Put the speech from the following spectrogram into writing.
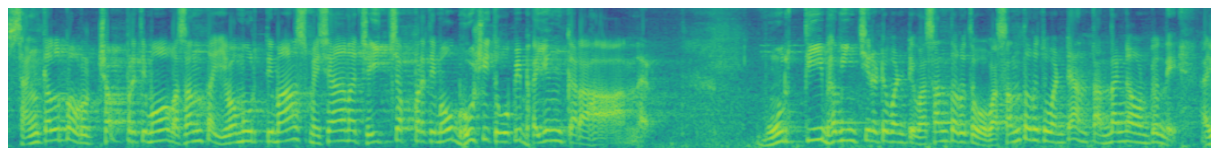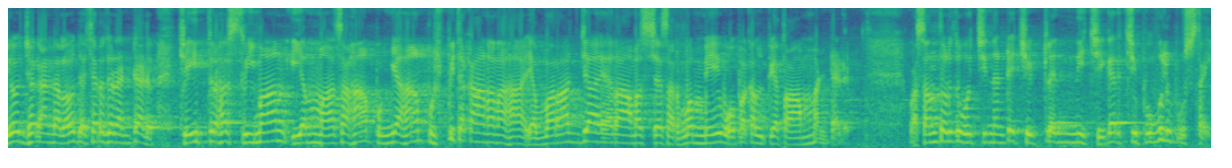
సంకల్ప వృక్ష ప్రతిమో వసంత యువమూర్తిమాన్ శ్మశాన చైత్య ప్రతిమో భూషితోపి భయంకర అన్నారు. మూర్తీభవించినటువంటి వసంత ఋతువు వసంత ఋతువు అంటే అంత అందంగా ఉంటుంది. అయోధ్యకాండలో దశరథుడు అంటాడు చైత్ర శ్రీమాన్ ఇయం మాస పుణ్య పుష్పిత కానన యవ్వరాజ్యాయ రామస్య సర్వం మే ఉపకల్ప్యతాం అంటాడు. వసంత ఋతువు వచ్చిందంటే చెట్లన్నీ చిగర్చి పువ్వులు పూస్తాయి.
